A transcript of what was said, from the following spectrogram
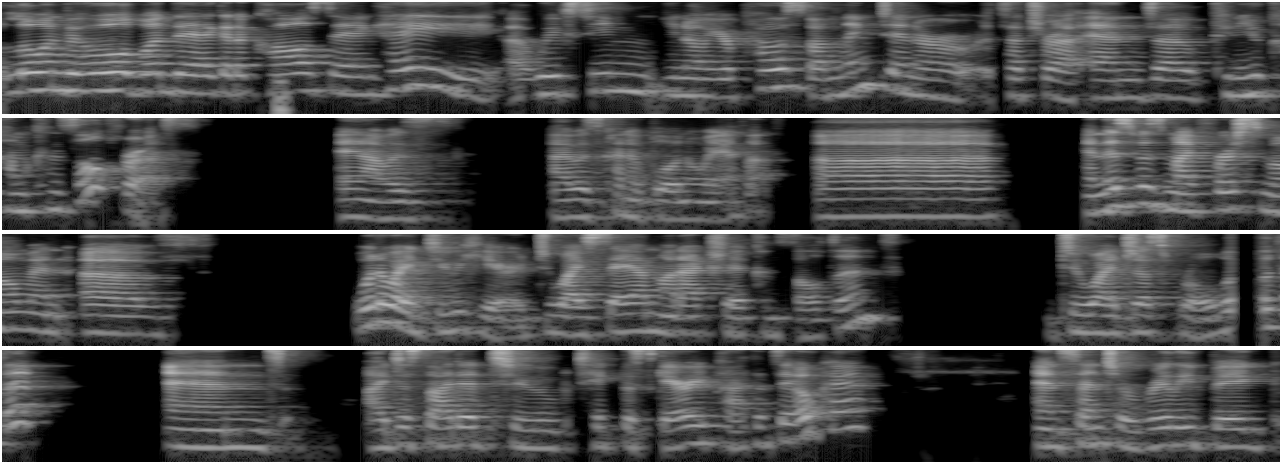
lo and behold, one day I get a call saying, "Hey, uh, we've seen you know your post on LinkedIn or etc. And uh, can you come consult for us?" And I was I was kind of blown away. I thought, uh, and this was my first moment of what do I do here? Do I say I'm not actually a consultant? Do I just roll with it? And I decided to take the scary path and say, okay, and sent a really big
